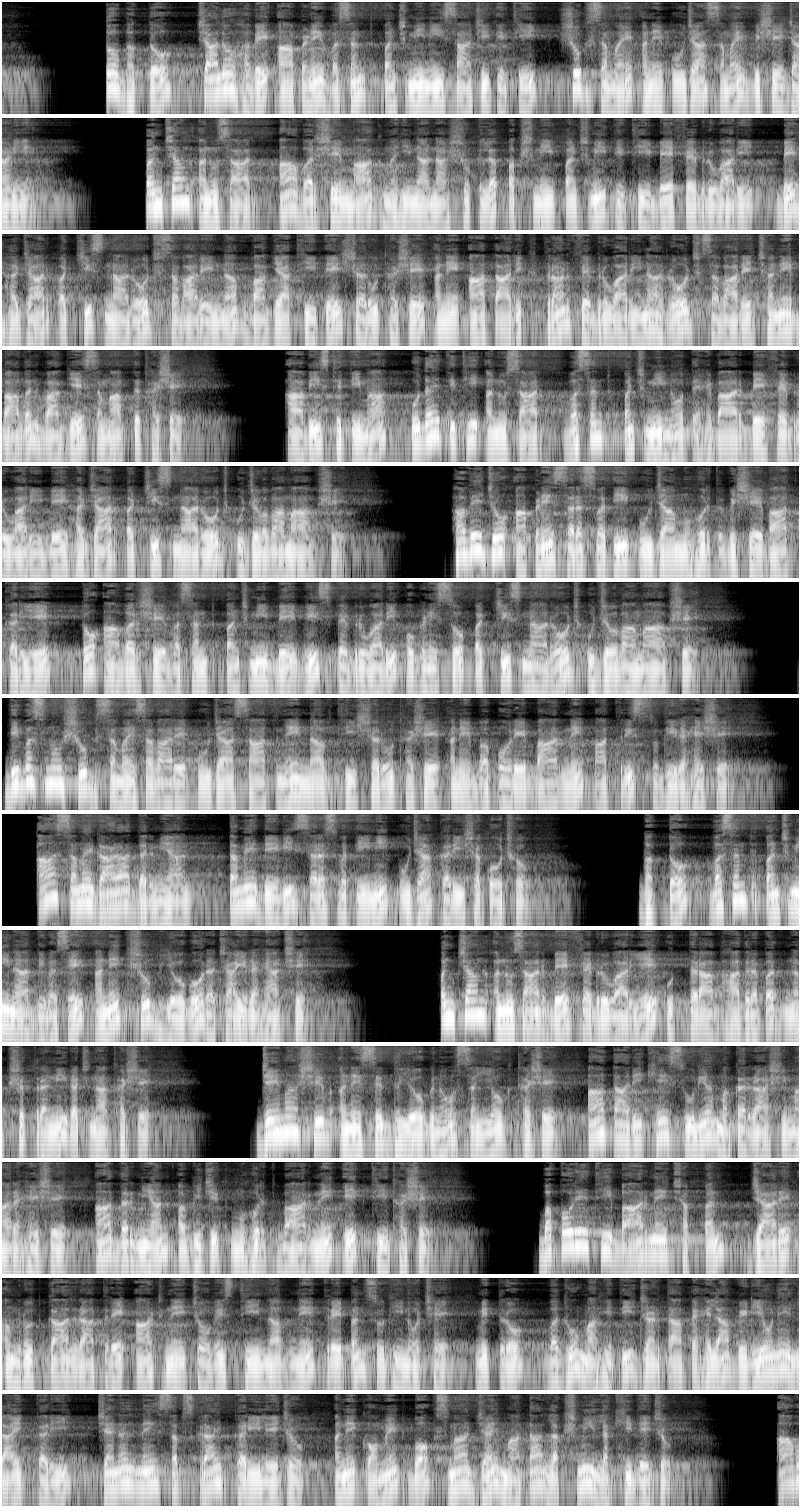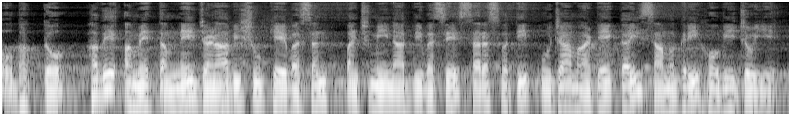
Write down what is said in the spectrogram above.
તો ભક્તો, ચાલો હવે આપણે વસંત પંચમીની સાચી તિથિ, શુભ સમય અને પૂજા સમય વિશે જાણીએ. પંચાંગ અનુસાર, આ વર્ષે માઘ મહિનાના શુક્લ પક્ષની પંચમી તિથિ બે ફેબ્રુઆરી, બે હજાર પચીસના રોજ સવારે નવ વાગ્યાથી તે શરૂ થશે અને આ તારીખ ત્રણ ફેબ્રુઆરીના રોજ સવારે છ ને બાવન વાગ્યે સમાપ્ત થશે. આવી સ્થિતિમાં, ઉદય તિથિ અનુસાર, વસંત પંચમીનો તહેવાર બે ફેબ્રુઆરી, બે હજાર પચીસના રોજ ઉજવવામાં આવશે. હવે જો આપણે સરસ્વતી પૂજા મુહૂર્ત વિશે વાત કરીએ, તો આ વર્ષે વસંત પંચમી બે વીસ ફેબ્રુઆરી ઓગણીસો પચીસના રોજ ઉજવવામાં આવશે. દિવસનો શુભ સમય સવારે પૂજા સાતને નવથી શરૂ થશે અને બપોરે બારને પાંત્રીસ સુધી રહેશે. આ સમયગાળા દરમિયાન તમે દેવી સરસ્વતીની પૂજા કરી શકો છો. ભક્તો, વસંત પંચમીના દિવસે અનેક શુભ યોગો રચાઈ રહ્યા છે. પંચાંગ અનુસાર બે ફેબ્રુઆરીએ ઉત્તરા ભાદ્રપદ નક્ષત્રની રચના થશે. જેમાં શિવ અને સિદ્ધ યોગનો સંયોગ થશે. આ તારીખે સૂર્ય મકર રાશિમાં રહેશે. આ દરમિયાન અભિજીત મુહૂર્ત બારને એકથી થશે. બપોરેથી બારને છપ્પન જ્યારે અમૃતકાલ રાત્રે આઠ ને ચોવીસથી નવ ને ત્રેપન સુધીનો છે. મિત્રો, વધુ માહિતી જણતા પહેલા વિડીયોને લાઈક કરી, ચેનલને સબસ્ક્રાઇબ કરી લેજો અને કોમેન્ટ બોક્સમાં જય માતા લક્ષ્મી લખી દેજો. આવો ભક્તો, હવે અમે તમને જણાવીશું કે વસંત પંચમીના દિવસે સરસ્વતી પૂજા માટે કઈ સામગ્રી હોવી જોઈએ.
